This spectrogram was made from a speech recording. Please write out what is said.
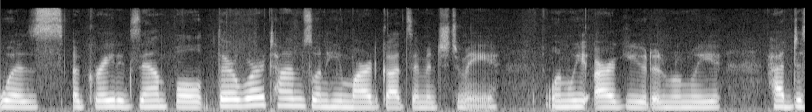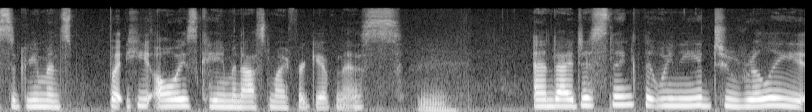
was a great example, there were times when he marred God's image to me, when we argued and when we had disagreements, but he always came and asked my forgiveness. Hmm. And I just think that we need to really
